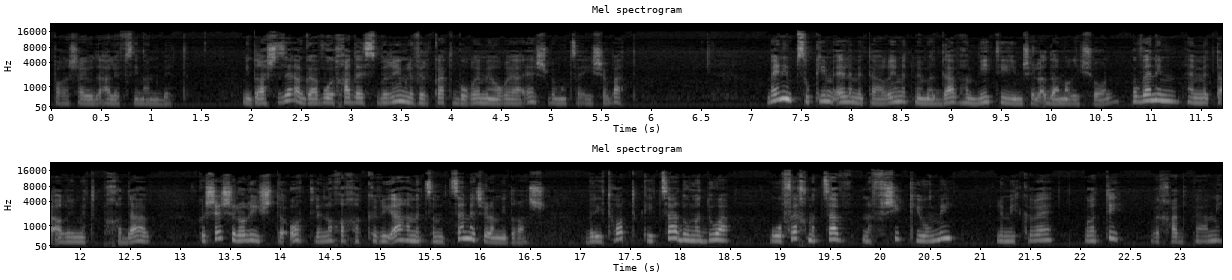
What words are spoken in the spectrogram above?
פרשה י"א סימן ב'. מדרש זה, אגב, הוא אחד ההסברים לברכת בורא מאורי האש במוצאי שבת. בין אם פסוקים אלה מתארים את ממדיו המיתיים של אדם הראשון, ובין אם הם מתארים את פחדיו, קשה שלא להשתאות לנוכח הקריאה המצמצמת של המדרש, ולתהות כיצד ומדוע הוא הופך מצב נפשי קיומי למקרה פרטי וחד פעמי.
